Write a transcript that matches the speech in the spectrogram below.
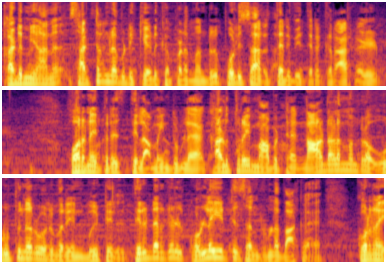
கடுமையான சட்ட நடவடிக்கை எடுக்கப்படும் என்று போலீசார் தெரிவித்திருக்கிறார்கள். ஹொரணை பிரதேசத்தில் அமைந்துள்ள களுத்துறை மாவட்ட நாடாளுமன்ற உறுப்பினர் ஒருவரின் வீட்டில் திருடர்கள் கொள்ளையிட்டு சென்றுள்ளதாக கொரணை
